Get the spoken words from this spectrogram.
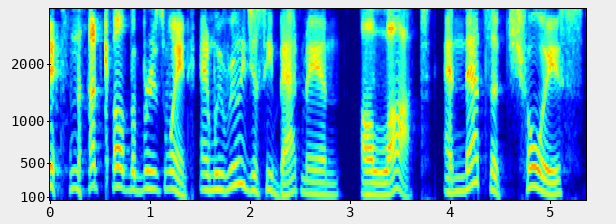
it's not called the Bruce Wayne. And we really just see Batman a lot. And that's a choice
